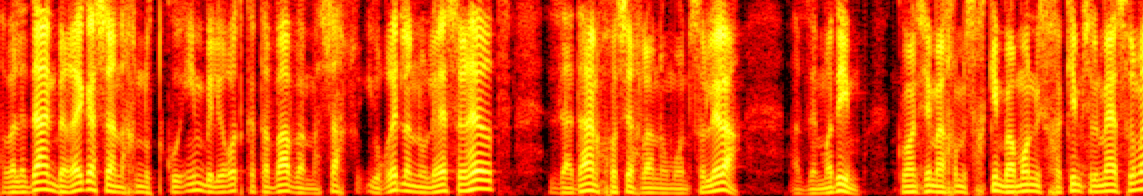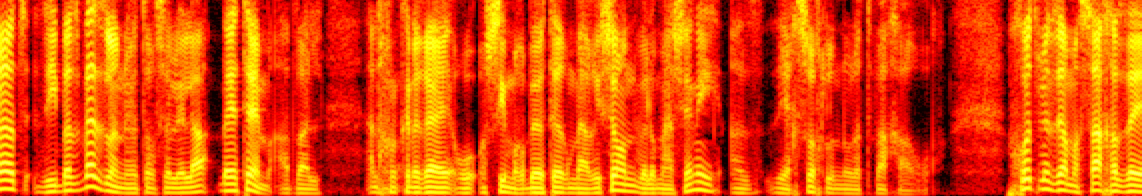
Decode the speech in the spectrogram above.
אבל עדיין ברגע שאנחנו תקועים בלראות כתבה והמשך יורד לנו ל-10 הרץ, זה עדיין חושך לנו המון סוללה. אז זה מדהים. כמובן שאם אנחנו משחקים בהמון משחקים של 120 הרץ, זה יבזבז לנו יותר סוללה בהתאם, אבל אנחנו כנראה עושים הרבה יותר מהראשון ולא מהשני, אז זה יחסוך לנו לטווח הארוך. חוץ מזה, המסך הזה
